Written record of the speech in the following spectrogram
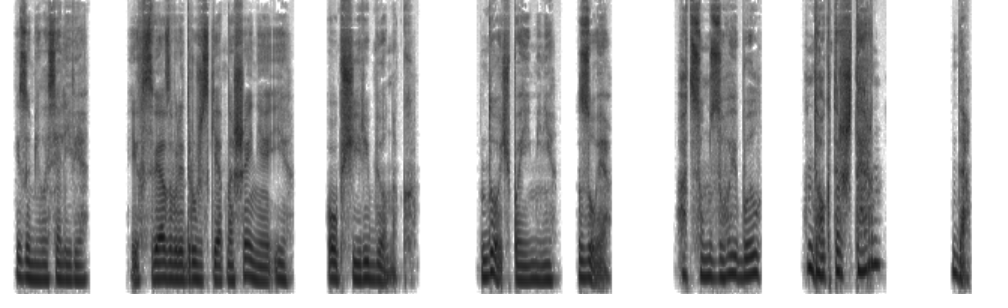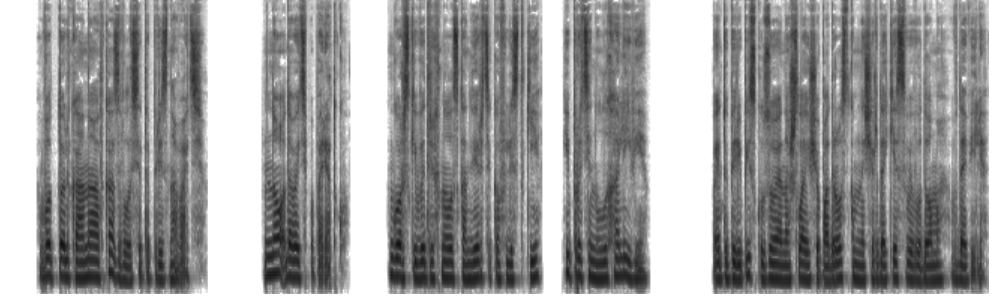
— изумилась Оливия. Их связывали дружеские отношения и общий ребёнок. Дочь по имени Зоя. Отцом Зои был доктор Штерн? Да. Вот только она отказывалась это признавать. Но давайте по порядку. Горский вытряхнул из конвертиков листки и протянул их Оливии. Эту переписку Зоя нашла еще подростком на чердаке своего дома в Давиле.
